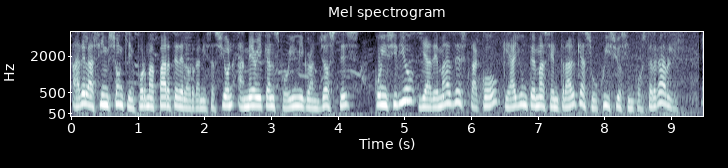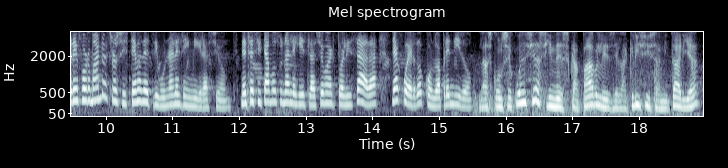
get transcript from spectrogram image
Adela Simpson, quien forma parte de la organización Americans for Immigrant Justice, coincidió y además destacó que hay un tema central que a su juicio es impostergable reformar nuestro sistema de tribunales de inmigración. Necesitamos una legislación actualizada de acuerdo con lo aprendido. Las consecuencias inescapables de la crisis sanitaria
